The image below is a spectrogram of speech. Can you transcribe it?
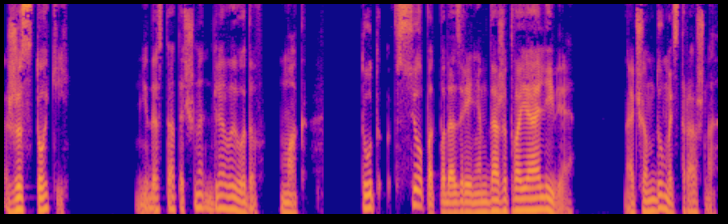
жестокий. Недостаточно для выводов, маг. Тут все под подозрением, даже твоя Оливия. О чем думать страшно.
